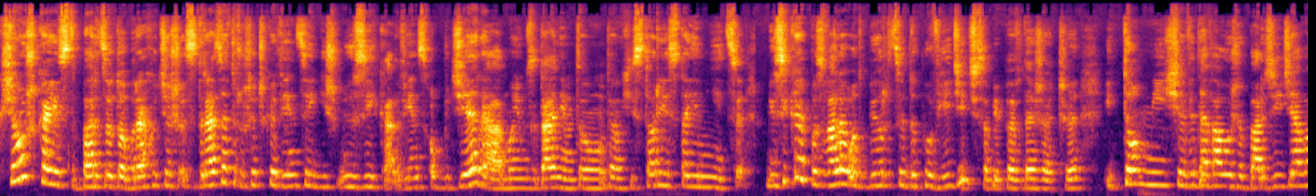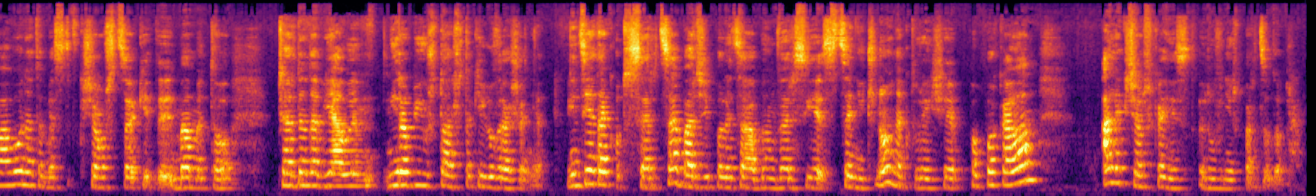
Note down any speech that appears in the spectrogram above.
Książka jest bardzo dobra, chociaż zdradza troszeczkę więcej niż musical, więc obdziera moim zdaniem tą, tę historię z tajemnicy. Musical pozwalał odbiorcy dopowiedzieć sobie pewne rzeczy i to mi się wydawało, że bardziej działało, natomiast w książce, kiedy mamy to czarno na białym, nie robi już to aż takiego wrażenia. Więc ja tak od serca bardziej polecałabym wersję sceniczną, na której się popłakałam, ale książka jest również bardzo dobra.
